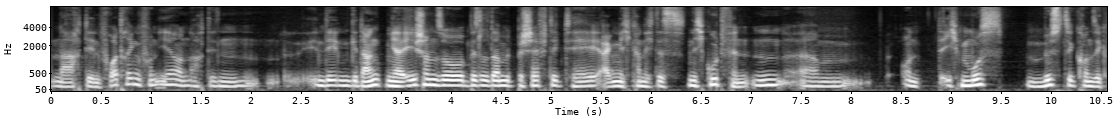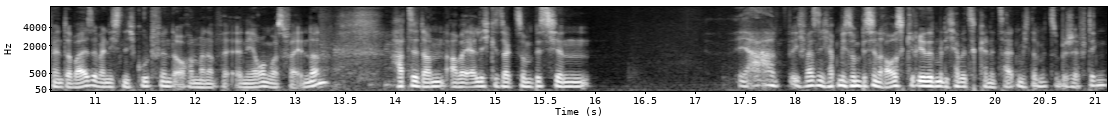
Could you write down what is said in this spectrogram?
nach den Vorträgen von ihr und nach diesen, in den Gedanken ja eh schon so ein bisschen damit beschäftigt, hey, eigentlich kann ich das nicht gut finden. Ähm, und ich muss, müsste konsequenterweise, wenn ich es nicht gut finde, auch an meiner Ernährung was verändern. Hatte dann aber ehrlich gesagt so ein bisschen ja, ich weiß nicht, ich habe mich so ein bisschen rausgeredet mit, ich habe jetzt keine Zeit, mich damit zu beschäftigen.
